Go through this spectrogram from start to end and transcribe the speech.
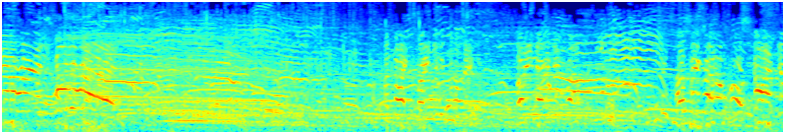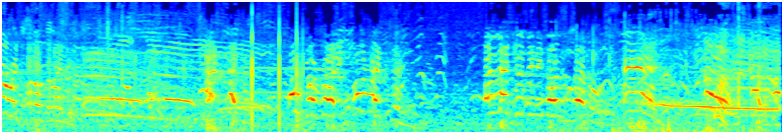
Gilridge Wolverine! A nice stranger with nothing, but he never gives up. A big round of applause, Guy of Gilridge, one of the ladies. And second, also riding for the red team, a legend in his own level. He is Sir Joshua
